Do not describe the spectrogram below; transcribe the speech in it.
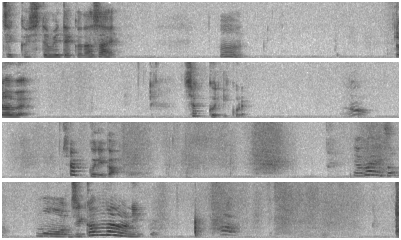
チェックしてみてください。うん。やべ。しゃっくりこれ。しゃっくりがやばいぞもう時間なのにさあ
